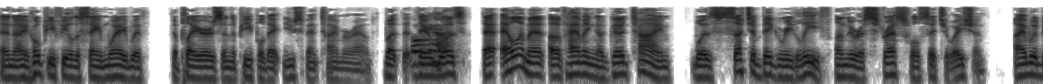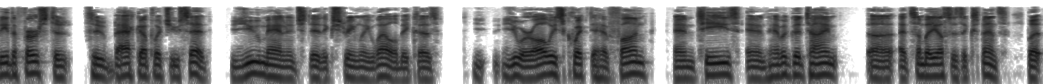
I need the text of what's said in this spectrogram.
And I hope you feel the same way with the players and the people that you spent time around. But oh, there yeah. was that element of having a good time was such a big relief under a stressful situation. I would be the first to, to back up what you said. You managed it extremely well because you were always quick to have fun and tease and have a good time uh, at somebody else's expense. But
